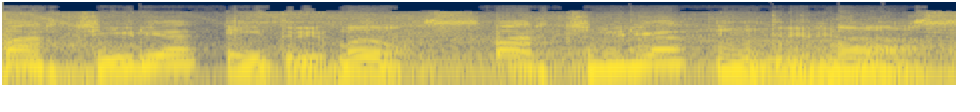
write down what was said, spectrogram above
Partilha entre irmãos. Partilha entre irmãos.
